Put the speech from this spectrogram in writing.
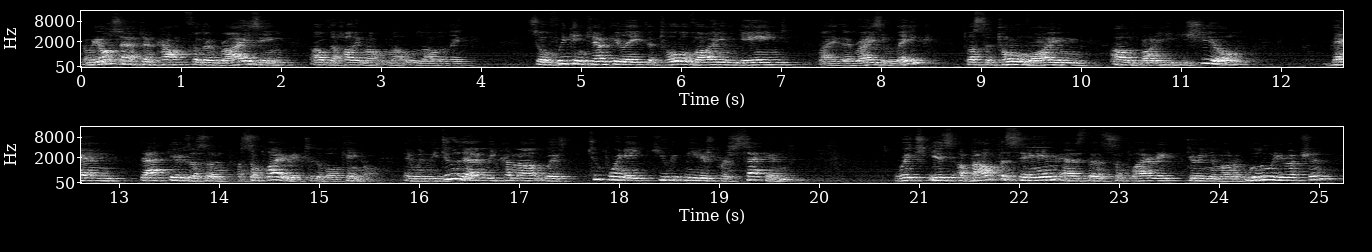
and we also have to account for the rising of the Halemaumau lava lake. So if we can calculate the total volume gained by the rising lake, plus the total volume of Mauna Iki shield, then that gives us a, a supply rate to the volcano. And when we do that, we come out with 2.8 cubic meters per second which is about the same as the supply rate during the Mauna Ulu eruption,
